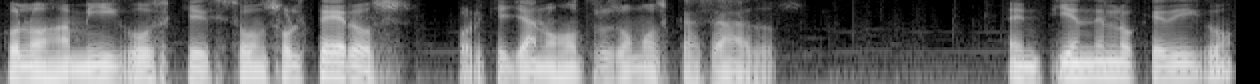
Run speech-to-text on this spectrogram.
con los amigos que son solteros, porque ya nosotros somos casados. ¿Entienden lo que digo?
